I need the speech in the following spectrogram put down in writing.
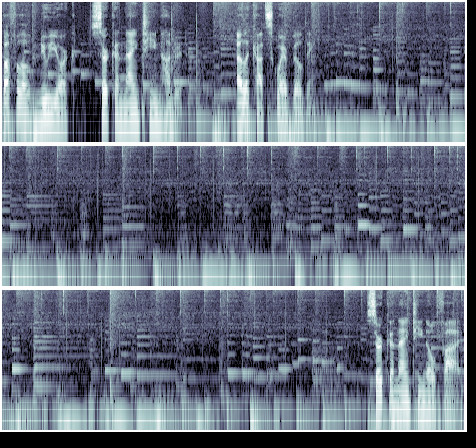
Buffalo, New York, circa 1900. Ellicott Square Building. Circa 1905.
